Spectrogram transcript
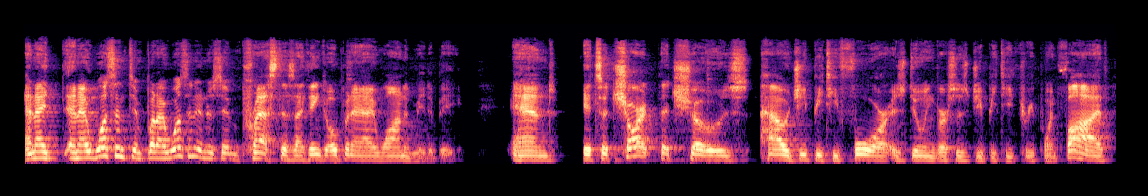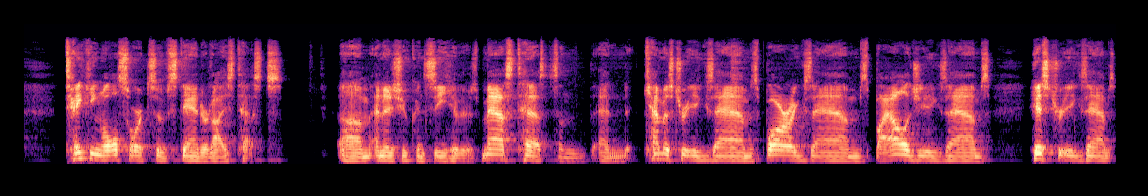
and I and I wasn't, but I wasn't as impressed as I think OpenAI wanted me to be, and it's a chart that shows how GPT-4 is doing versus GPT 3.5, taking all sorts of standardized tests. Um, and as you can see here, there's math tests and, and chemistry exams, bar exams, biology exams, history exams,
